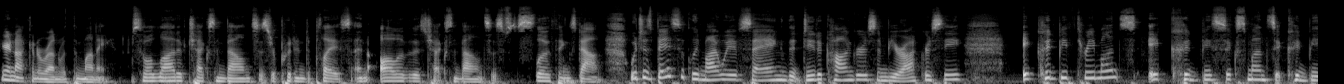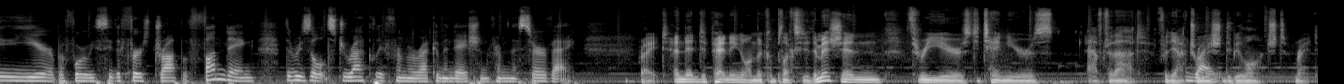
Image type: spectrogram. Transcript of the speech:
you're not going to run with the money. So a lot of checks and balances are put into place, and all of those checks and balances slow things down, which is basically my way of saying that due to Congress and bureaucracy, it could be three months, it could be six months, it could be a year before we see the first drop of funding, the results directly from a recommendation from the survey. Right. And then depending on the complexity of the mission, three years to 10 years after that for the actual right. mission to be launched. Right.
